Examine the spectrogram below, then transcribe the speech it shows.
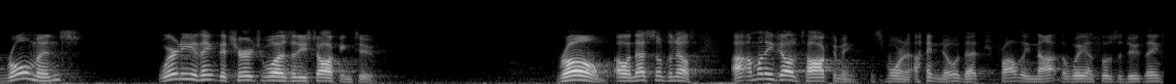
Romans, where do you think the church was that he's talking to? Rome. Oh, and that's something else. I'm going to need y'all to talk to me this morning. I know that's probably not the way I'm supposed to do things,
